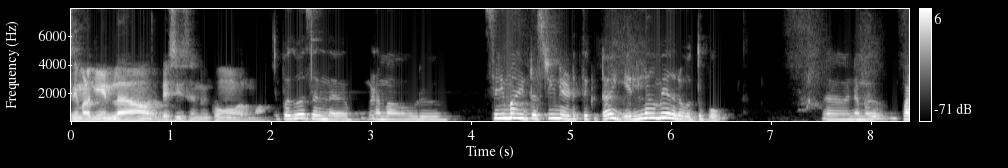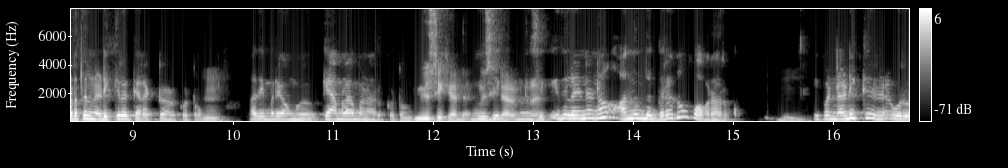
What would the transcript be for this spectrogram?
சினிமாவுக்கு எல்லா டெசிஷனுக்கும் வருமா? பொதுவாக சார் இந்த நம்ம ஒரு சினிமா இண்டஸ்ட்ரின்னு எடுத்துக்கிட்டால் எல்லாமே அதில் ஒத்து போகும் நம்ம படத்தில் நடிக்கிற கேரக்டராக இருக்கட்டும். அதே மாதிரி அவங்க கேமராமேனாக இருக்கட்டும். மியூசிக் மியூசிக் இதில் என்னென்னா அந்தந்த கிரகம் பவராக இருக்கும். இப்போ நடிக்கிற ஒரு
